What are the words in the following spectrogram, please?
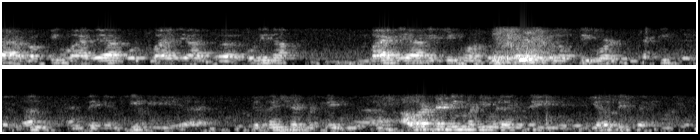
are good, why they are uh, good enough, why they are reaching on to the top level of the world. At least they can learn and they can see the uh, differentiate between uh, our training material and the European training material.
